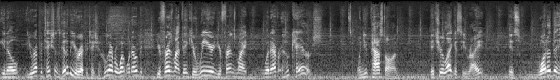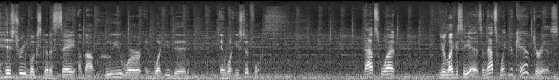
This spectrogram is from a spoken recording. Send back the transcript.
you know, your reputation is going to be your reputation. Whoever, what, whatever. Your friends might think you're weird. Your friends might, whatever. Who cares? When you passed on, it's your legacy, right? It's what are the history books going to say about who you were and what you did and what you stood for. That's what your legacy is, and that's what your character is.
